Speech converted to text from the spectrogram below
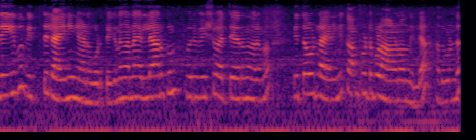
സ്ലീവ് വിത്ത് ലൈനിങ് ആണ് കൊടുത്തേക്കുന്നത്. കാരണം എല്ലാവർക്കും ഒരു വിഷു അറ്റയർ എന്ന് പറയുമ്പോൾ വിത്തൗട്ട് ലൈനിങ് കംഫർട്ടബിൾ ആവണമെന്നില്ല. അതുകൊണ്ട്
